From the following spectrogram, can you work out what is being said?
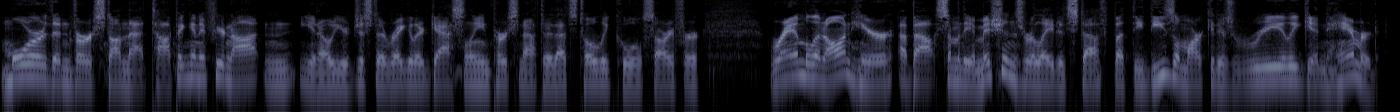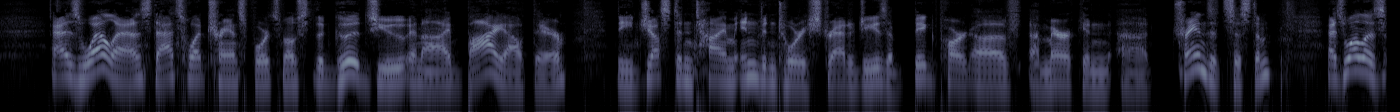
more than versed on that topic. And if you're not, and you know, you're just a regular gasoline person out there, that's totally cool. Sorry for rambling on here about some of the emissions related stuff, but the diesel market is really getting hammered. As well as that's what transports most of the goods you and I buy out there. The just in time inventory strategy is a big part of American uh, transit system, as well as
